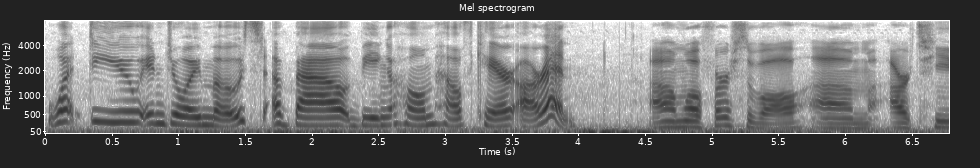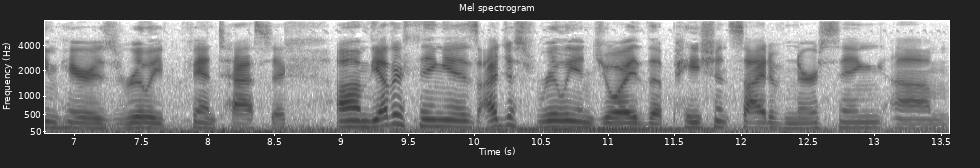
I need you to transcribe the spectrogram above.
what do you enjoy most about being a home health care RN? Um, well, first of all, um, our team here is really fantastic. Um, the other thing is, I just really enjoy the patient side of nursing. Um,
